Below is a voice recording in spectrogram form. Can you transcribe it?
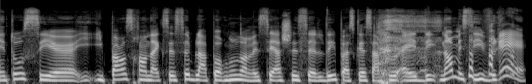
bientôt, c'est euh, il pense rendre accessible la porno dans les CHSLD parce que ça peut aider. Non, mais c'est vrai.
